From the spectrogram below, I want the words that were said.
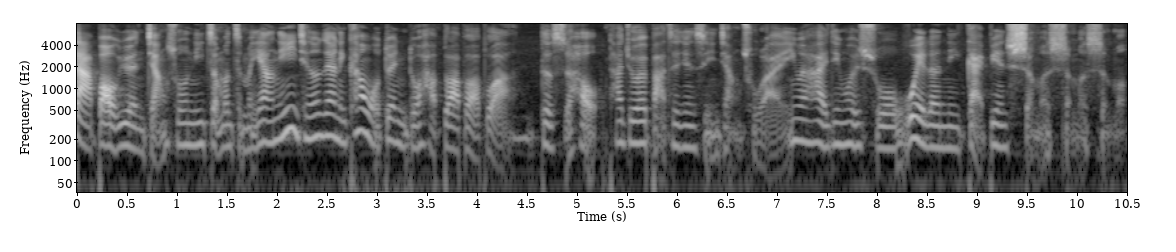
大抱怨讲说你怎么怎么样，你以前都这样，你看我对你多好，blah blah blah 的时候，他就会把这件事情讲出来，因为他一定会说为了你改变什么什么什么。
